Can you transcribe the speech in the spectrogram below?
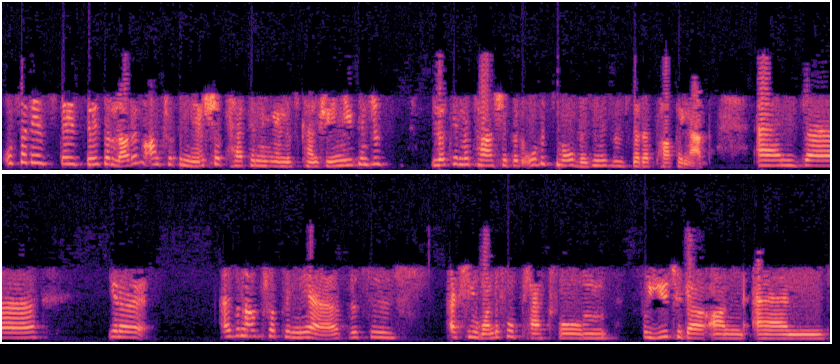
also there's there's there's a lot of entrepreneurship happening in this country, and you can just look in the township at all the small businesses that are popping up, and uh, you know, as an entrepreneur, this is actually a wonderful platform for you to go on and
